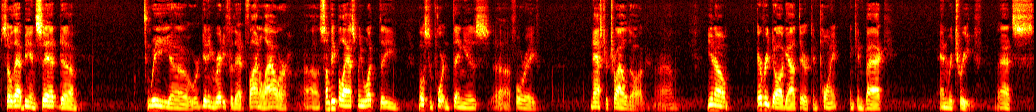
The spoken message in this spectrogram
so that being said, um, we uh, we're getting ready for that final hour. Uh, some people ask me what the most important thing is uh, for a NSTRA trial dog. Um, you know, every dog out there can point and can back and retrieve. That's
